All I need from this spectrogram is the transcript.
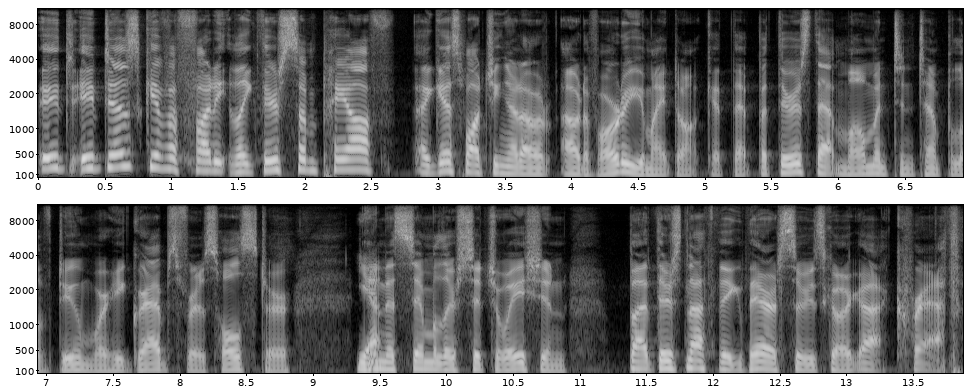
it it does give a funny like there's some payoff. I guess watching it out, out of order, you might not get that, but there is that moment in Temple of Doom where he grabs for his holster Yep. in a similar situation, but there's nothing there, so he's going, ah, crap.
